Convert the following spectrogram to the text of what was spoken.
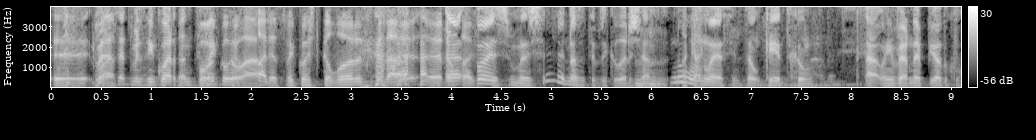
Eh, mas às 7 menos um quarto bem ponho, com-. Olha, se vem com este calor, se calhar, não Ah, sei. pois, mas nós temos aquilo arejado. não, Hum, ok. não é assim tão quente como. Ah, o inverno é pior do que o,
